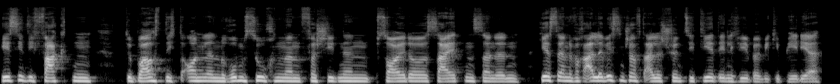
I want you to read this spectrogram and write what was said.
hier sind die Fakten, du brauchst nicht online rumsuchen an verschiedenen Pseudo-Seiten, sondern hier ist einfach alle Wissenschaft, alles schön zitiert, ähnlich wie bei Wikipedia.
